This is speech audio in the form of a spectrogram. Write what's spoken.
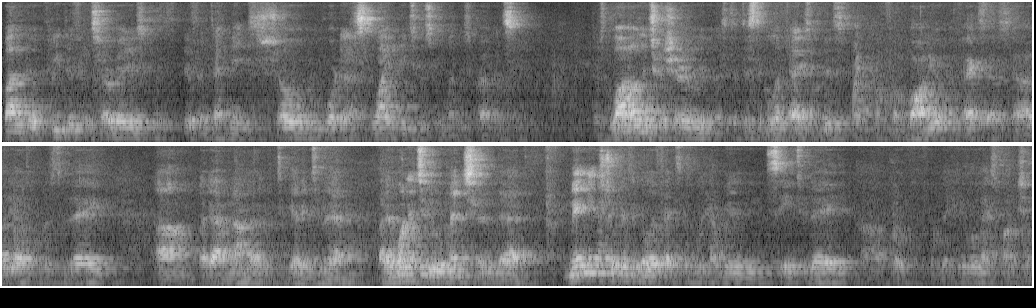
But the three different surveys with different techniques show reported a slight decrease in discrepancy. There's a lot of literature statistical effects, and this might come from volume effects, as uh, the article is today, um, but I'm not going to get into that. But I wanted to mention that many astrophysical effects that we have been seeing today, uh, from the halo mass function,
